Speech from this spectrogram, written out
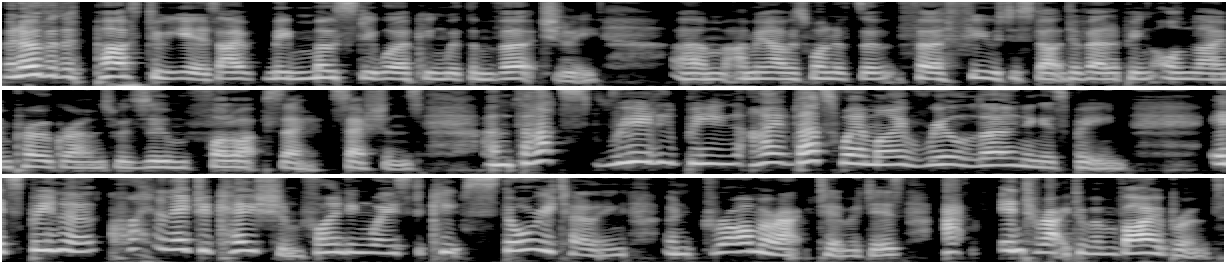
And over the past two years, I've been mostly working with them virtually. Um, I mean, I was one of the first few to start developing online programs with Zoom follow-up se- sessions. And that's really been, I, that's where my real learning has been. It's been a, quite an education finding ways to keep storytelling and drama activities act, interactive and vibrant,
